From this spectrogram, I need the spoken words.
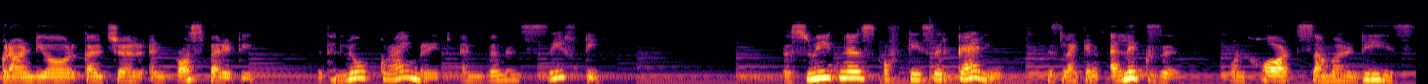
grandeur, culture, and prosperity with a low crime rate and women's safety. The sweetness of Kesar Keri is like an elixir on hot summer days,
